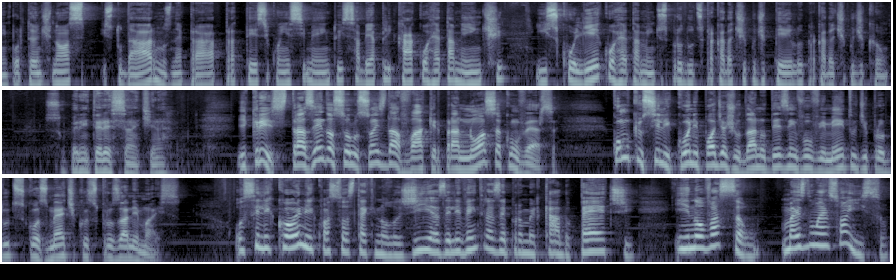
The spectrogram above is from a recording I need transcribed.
é importante nós estudarmos né, para ter esse conhecimento e saber aplicar corretamente e escolher corretamente os produtos para cada tipo de pelo e para cada tipo de cão. Super interessante, né? E Cris, trazendo as soluções da Vacker para nossa conversa, como que o silicone pode ajudar no desenvolvimento de produtos cosméticos para os animais? O silicone, com as suas tecnologias, ele vem trazer para o mercado pet inovação. Mas não é só isso.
